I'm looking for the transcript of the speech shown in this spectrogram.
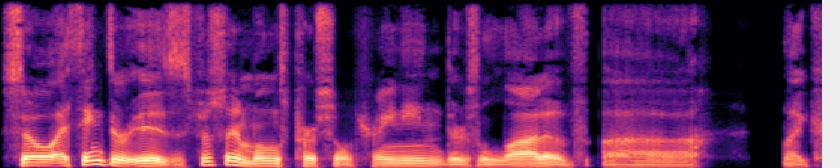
So I think there is, especially amongst personal training, there's a lot of uh like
